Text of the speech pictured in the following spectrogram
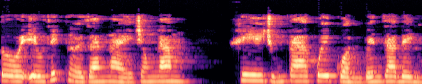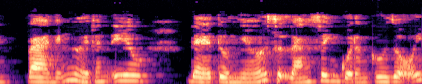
Tôi yêu thích thời gian này trong năm, khi chúng ta quây quần bên gia đình và những người thân yêu để tưởng nhớ sự Giáng sinh của đấng cứu rỗi,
